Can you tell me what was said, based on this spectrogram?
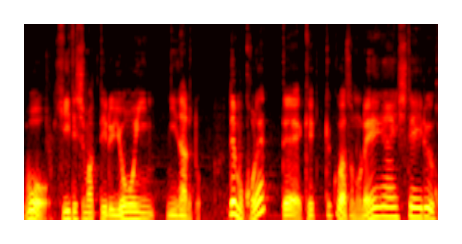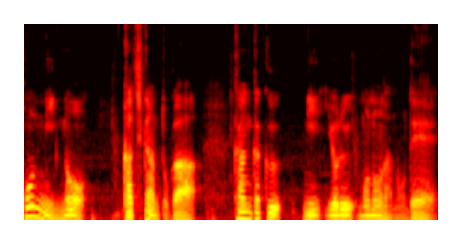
を引いてしまっている要因になると。でもこれって結局はその恋愛している本人の価値観とか感覚によるものなので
